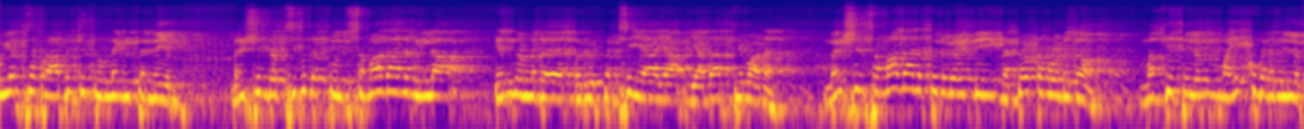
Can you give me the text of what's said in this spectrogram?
ഉയർച്ച പ്രാപിച്ചിട്ടുണ്ടെങ്കിൽ തന്നെയും മനുഷ്യന്റെ ജീവിതത്തിൽ സമാധാനമില്ല എന്നുള്ളത് ഒരു പച്ചയായ യാഥാർത്ഥ്യമാണ്. മനുഷ്യൻ സമാധാനത്തിനു വേണ്ടി നെട്ടോട്ടമോടുന്ന മദ്യത്തിലും മയക്കുമരുന്നിലും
